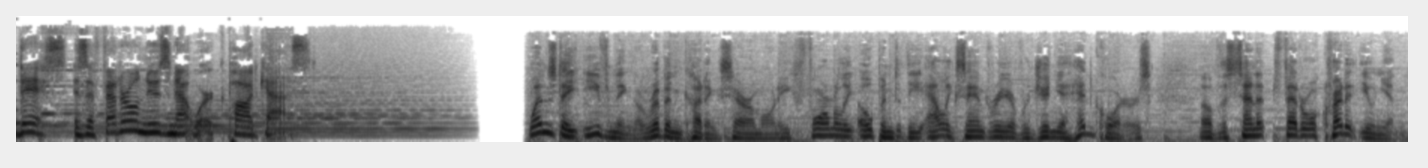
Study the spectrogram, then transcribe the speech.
This is a Federal News Network podcast. Wednesday evening, a ribbon cutting ceremony formally opened the Alexandria, Virginia headquarters of the Senate Federal Credit Union.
